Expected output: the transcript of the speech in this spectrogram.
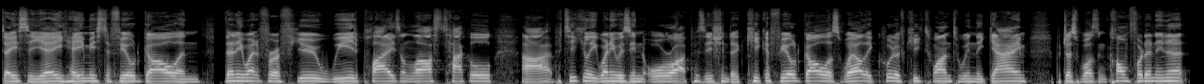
DCE. He missed a field goal, and then he went for a few weird plays on last tackle, uh, particularly when he was in all right position to kick a field goal as well. He could have kicked one to win the game, but just wasn't confident in it.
